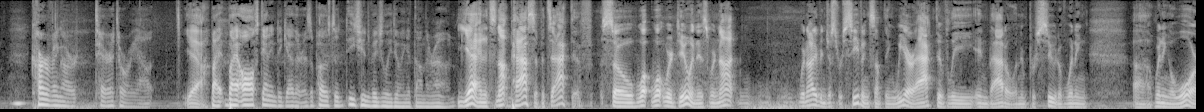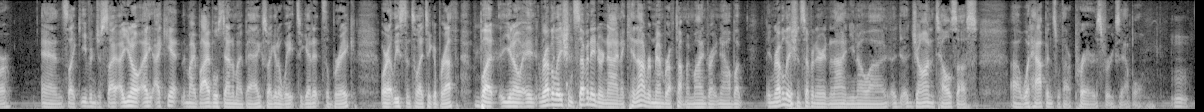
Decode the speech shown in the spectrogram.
carving our territory out yeah by by all standing together, as opposed to each individually doing it on their own. Yeah, and it's not passive; it's active. So what what we're doing is we're not we're not even just receiving something; we are actively in battle and in pursuit of winning uh, winning a war. And it's like even just I, you know I, I can't my Bible's down in my bag so I got to wait to get it to break or at least until I take a breath. But you know it, Revelation seven eight or nine I cannot remember off the top of my mind right now. But in Revelation seven eight or nine you know uh, John tells us uh, what happens with our prayers for example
